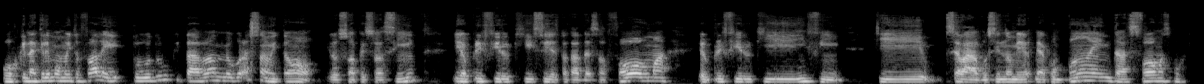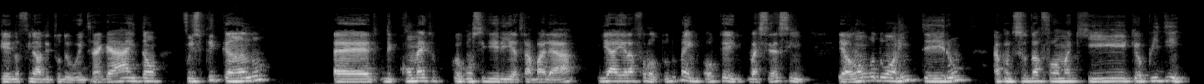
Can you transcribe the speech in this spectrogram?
porque naquele momento eu falei tudo que estava no meu coração. Então, ó, eu sou uma pessoa assim, e eu prefiro que seja tratado dessa forma, eu prefiro que, enfim, que, sei lá, você não me, me acompanhe das formas, porque no final de tudo eu vou entregar. Então, fui explicando é, de como é que eu conseguiria trabalhar, e aí ela falou, tudo bem, ok, vai ser assim. E ao longo do ano inteiro, aconteceu da forma que, que eu pedi.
